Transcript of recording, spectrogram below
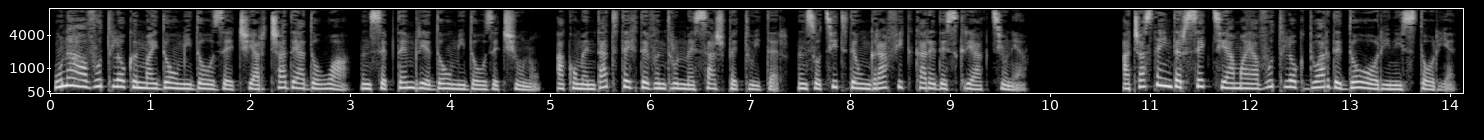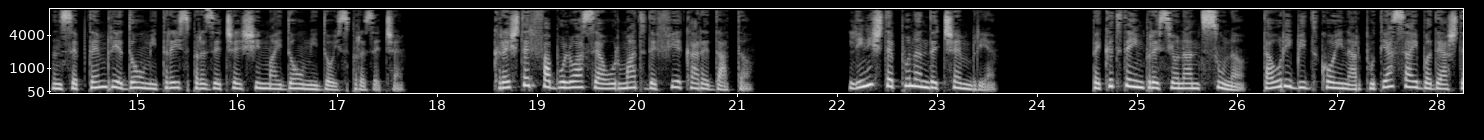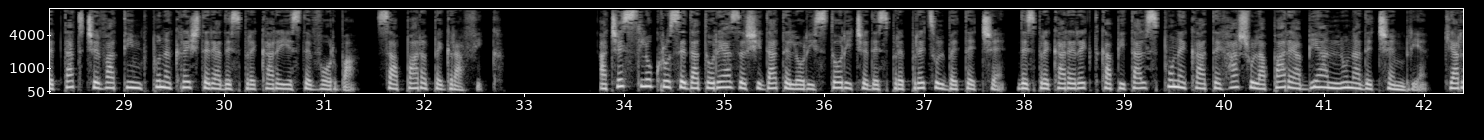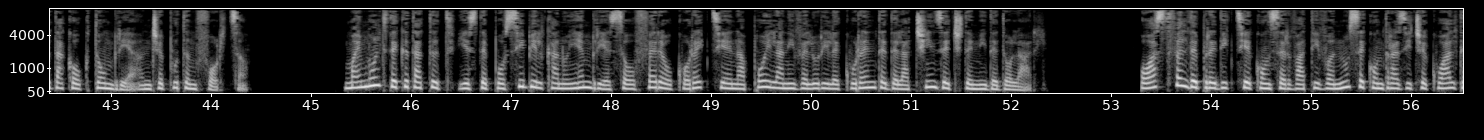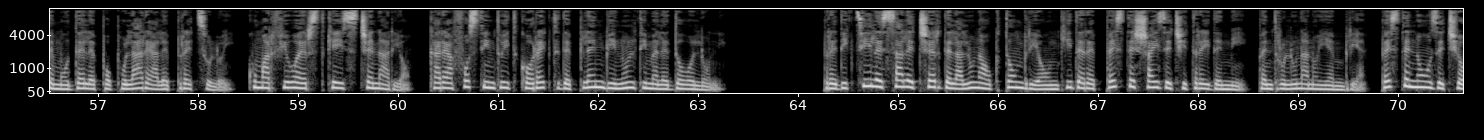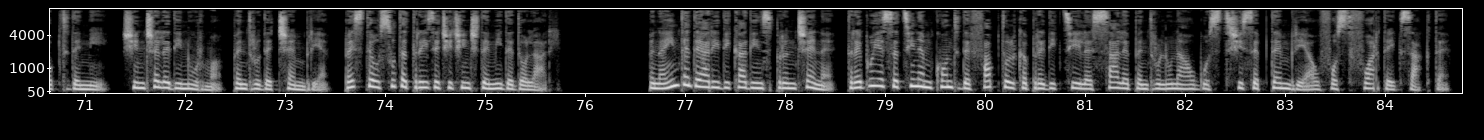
Una a avut loc în mai 2020, iar cea de a doua, în septembrie 2021, a comentat TechDev într-un mesaj pe Twitter, însoțit de un grafic care descrie acțiunea. Această intersecție a mai avut loc doar de două ori în istorie, în septembrie 2013 și în mai 2012. Creșteri fabuloase au urmat de fiecare dată. Liniște până în decembrie. Pe cât de impresionant sună, taurii Bitcoin ar putea să aibă de așteptat ceva timp până creșterea despre care este vorba, să apară pe grafic. Acest lucru se datorează și datelor istorice despre prețul BTC, despre care Rect Capital spune că ATH-ul apare abia în luna decembrie, chiar dacă octombrie a început în forță. Mai mult decât atât, este posibil ca noiembrie să ofere o corecție înapoi la nivelurile curente de la 50.000 de dolari. O astfel de predicție conservativă nu se contrazice cu alte modele populare ale prețului, cum ar fi worst case scenario, care a fost intuit corect de Plan în ultimele două luni. Predicțiile sale cer de la luna octombrie o închidere peste 63.000 pentru luna noiembrie, peste 98.000 și în cele din urmă, pentru decembrie, peste 135.000 de dolari. Înainte de a ridica din sprâncene, trebuie să ținem cont de faptul că predicțiile sale pentru luna august și septembrie au fost foarte exacte.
